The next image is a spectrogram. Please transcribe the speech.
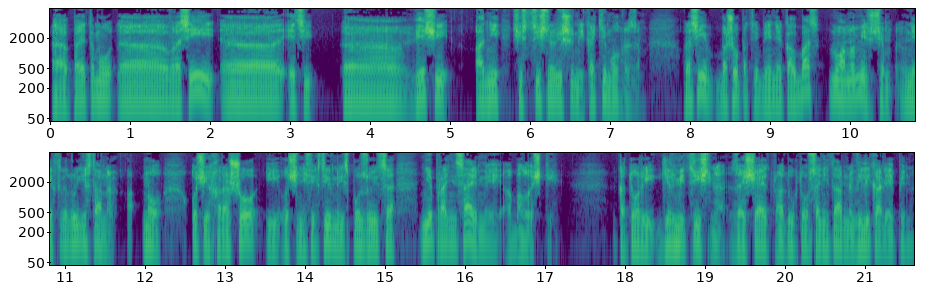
Э, поэтому э, в России э, эти вещи, они частично решены. Каким образом? В России большое потребление колбас, ну, оно меньше, чем в некоторых других странах, а, но очень хорошо и очень эффективно используются непроницаемые оболочки, которые герметично защищают продукт, он санитарно великолепен,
